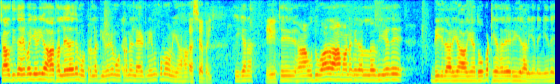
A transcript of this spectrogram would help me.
ਚੱਲਦੀ ਤਾਂ ਇਹ ਬਾਈ ਜਿਹੜੀ ਆਹ ਥੱਲੇ ਦਾ ਇਹਦੇ ਮੋਟਰ ਲੱਗੀ ਹੋਈ ਨੇ ਮੋਟਰ ਨੇ ਲਾਈਟ ਨੇ ਇਹਨੂੰ ਘੁਮਾਉਣੀ ਆ ਆਹ। ਅੱਛਾ ਬਾਈ। ਠੀਕ ਹੈ ਨਾ? ਇਹ? ਤੇ ਹਾਂ ਉਦੋਂ ਬਾਅਦ ਆਹ ਮੰਨ ਕੇ ਚੱਲ ਵੀ ਇਹਦੇ ਡੀਜ਼ਲ ਵਾਲੀਆਂ ਆ ਗਈਆਂ ਦੋ ਭੱਠੀਆਂ ਥੱਲੇ ਡੀਜ਼ਲ ਵਾਲੀਆਂ ਨੇਗੀਆਂ ਇਹਦੇ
